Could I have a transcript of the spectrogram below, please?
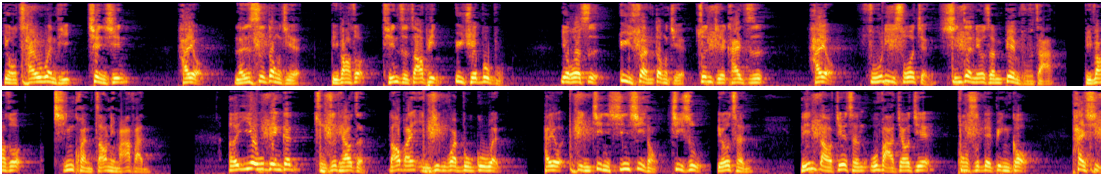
有财务问题欠薪。还有人事冻结，比方说停止招聘、预缺不补，又或是预算冻结、终结开支；还有福利缩减、行政流程变复杂，比方说请款找你麻烦；而业务变更、组织调整、老板引进外部顾问，还有引进新系统、技术流程，领导阶层无法交接，公司被并购、派系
